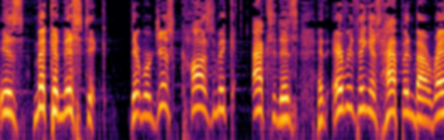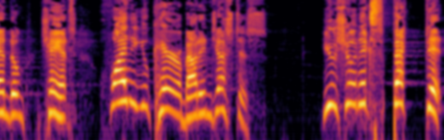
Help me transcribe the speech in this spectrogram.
is mechanistic, that we're just cosmic accidents and everything has happened by random chance, why do you care about injustice? You should expect it.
